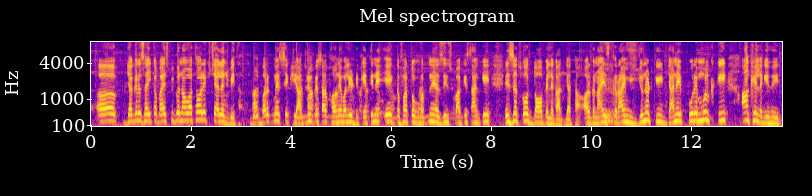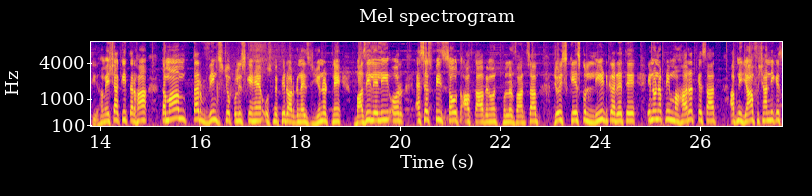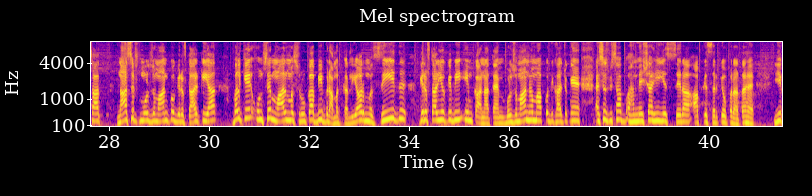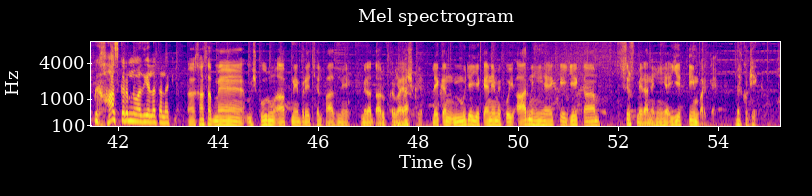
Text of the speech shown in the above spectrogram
अ, जग रसाई का बायस भी बना हुआ था और एक चैलेंज भी था। गुलबर्ग में सिख यात्रियों के साथ होने वाली डकैती ने एक दफ़ा तो वतन अज़ीज़ पाकिस्तान की इज़्ज़त को दाव पे लगा दिया था। ऑर्गेनाइज क्राइम यूनिट की जाने पूरे मुल्क की आँखें लगी हुई थी। हमेशा की तरह तमाम तर विंग्स जो पुलिस के हैं उसमें फिर ऑर्गेनाइज यूनिट ने बाजी ले ली और एसएसपी साउथ आफ्ताब अहमद फुल्लरफान साहब जो इस केस को लीड कर रहे थे इन्होंने अपनी महारत के साथ अपनी जान फशानी के साथ ना सिर्फ़ मुलजमान को गिरफ़्तार किया बल्कि उनसे माल मसरूका भी बरामद कर लिया और मज़ीद गिरफ्तारियों के भी इम्कान हैं। मुलजमान हम आपको दिखा चुके हैं। एस एस पी साहब हमेशा ही ये सेरा आपके सर के ऊपर आता है। ये कोई ख़ास करम नवाजी अल्लाह ताला की? खान साहब मैं मशहूर हूँ। आपने बड़े अच्छे अल्फाज में मेरा तारुफ करवाया। शुक्रिया लेकिन मुझे ये कहने में कोई आर नहीं है कि ये काम सिर्फ़ मेरा नहीं है ये टीम वर्क है। बिल्कुल ठीक।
